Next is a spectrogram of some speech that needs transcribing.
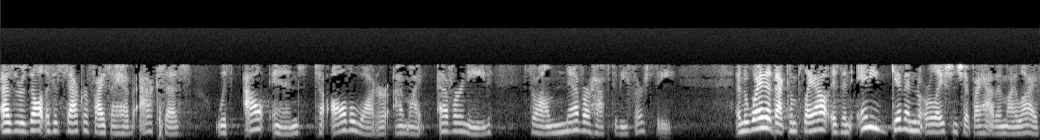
as a result of his sacrifice, I have access without end to all the water I might ever need, so I'll never have to be thirsty. And the way that that can play out is in any given relationship I have in my life.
